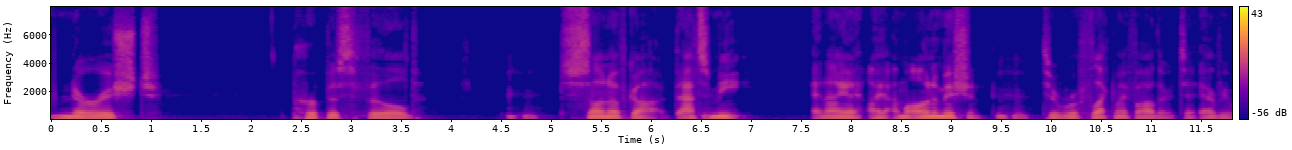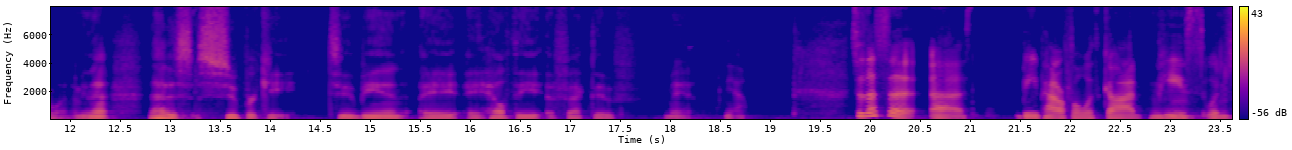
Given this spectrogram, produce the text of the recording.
nourished, purpose filled mm-hmm. Son of God. That's mm-hmm. me and I, I am on a mission mm-hmm. to reflect my father to everyone. I mean that that is super key to being a a healthy, effective man. Yeah. So that's the uh, be powerful with God piece, which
